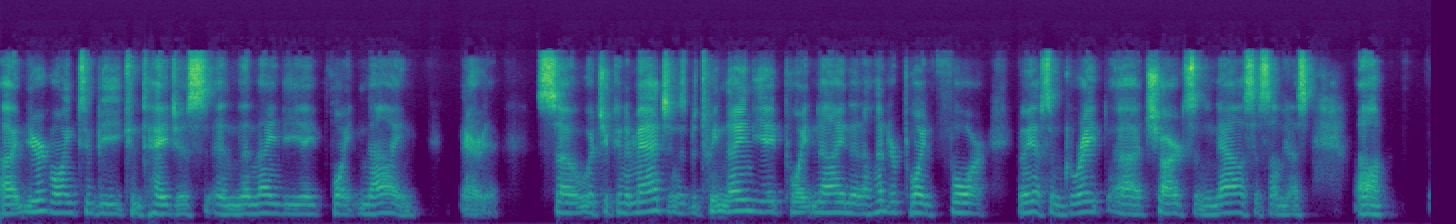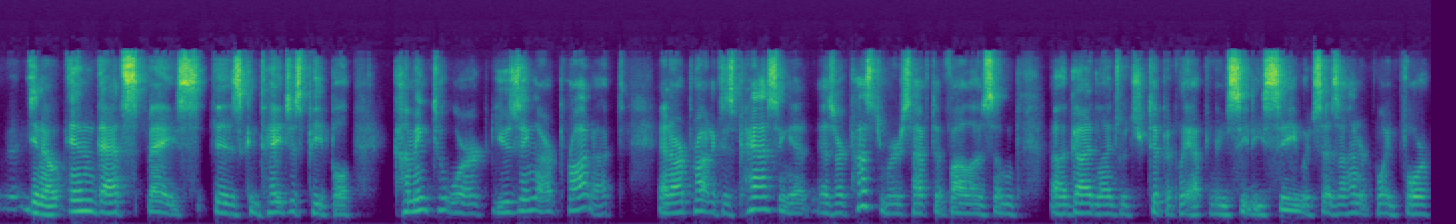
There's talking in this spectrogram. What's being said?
uh, you're going to be contagious in the 98.9 area. So what you can imagine is between 98.9 and 100.4, and we have some great uh, charts and analysis on this. Uh, you know, in that space is contagious people coming to work using our product and our product is passing it as our customers have to follow some uh, guidelines which typically have to be cdc which says 100.4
